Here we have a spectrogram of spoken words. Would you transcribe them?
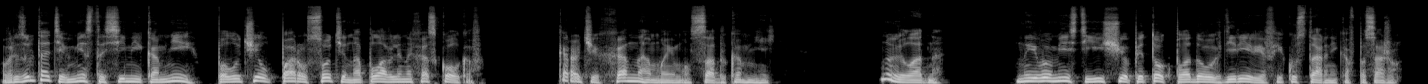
В результате вместо семи камней получил пару сотен оплавленных осколков. Короче, хана моему саду камней. Ну и ладно. На его месте еще пяток плодовых деревьев и кустарников посажу.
